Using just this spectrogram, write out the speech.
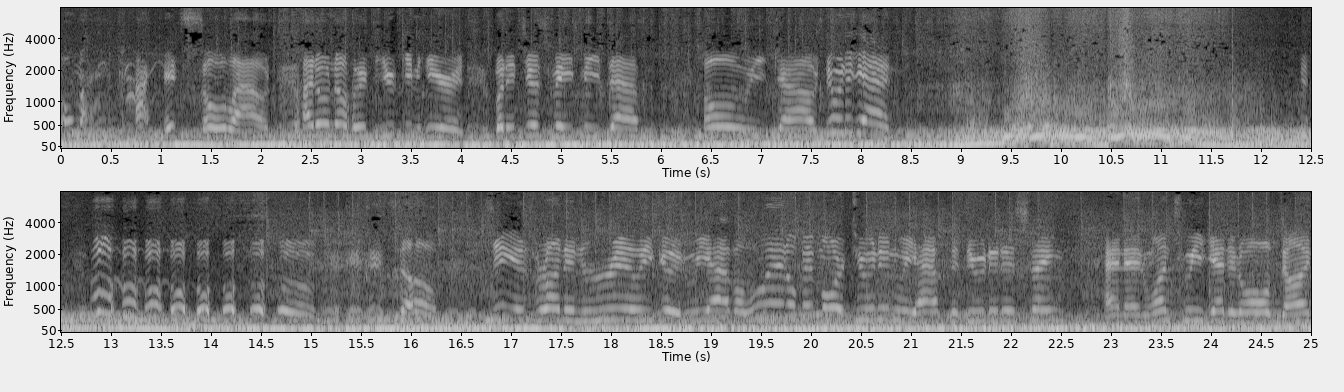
Oh my God, it's so loud. I don't know if you can hear it, but it just made me deaf. Holy cow. Do it again. so she is running more tuning we have to do to this thing. And then once we get it all done,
